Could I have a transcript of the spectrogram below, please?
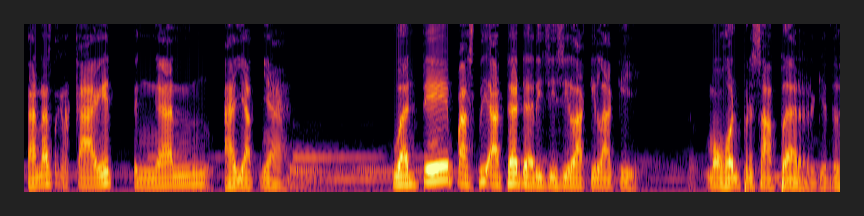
Karena terkait dengan ayatnya. Wante pasti ada dari sisi laki-laki. Mohon bersabar gitu.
